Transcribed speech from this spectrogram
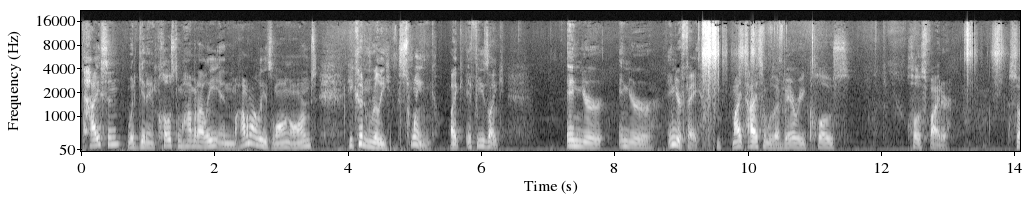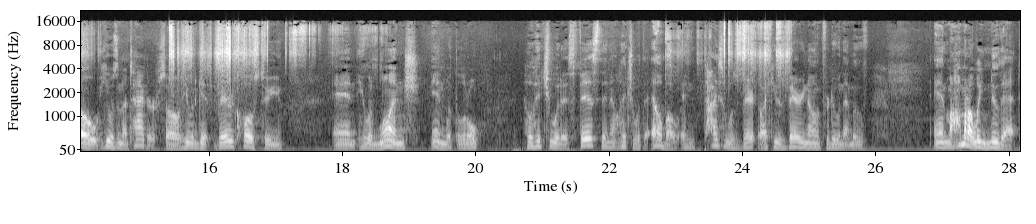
Tyson would get in close to Muhammad Ali, and Muhammad Ali's long arms, he couldn't really swing. Like if he's like in your in your in your face. Mike Tyson was a very close close fighter. So he was an attacker. So he would get very close to you and he would lunge in with the little he'll hit you with his fist, then he'll hit you with the elbow. And Tyson was very like he was very known for doing that move. And Muhammad Ali knew that.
